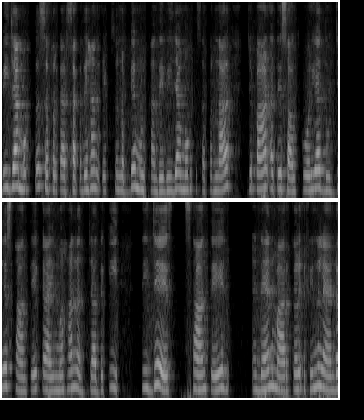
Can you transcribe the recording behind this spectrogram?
ਵੀਜ਼ਾ ਮੁਕਤ ਸਫ਼ਰ ਕਰ ਸਕਦੇ ਹਨ। 190 ਮੁਲਕਾਂ ਦੇ ਵੀਜ਼ਾ ਮੁਕਤ ਸਫ਼ਰ ਨਾਲ ਜਾਪਾਨ ਅਤੇ ਸਾਊਥ ਕੋਰੀਆ ਦੂਜੇ ਸਥਾਨ ਤੇ ਕ੍ਰਾਈਮ ਹਨ, ਜਦਕਿ ਤੀਜੇ ਸਥਾਨ ਤੇ Denmark, Finland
